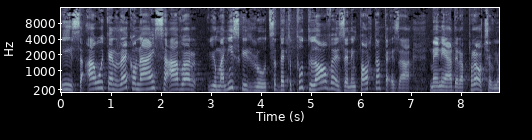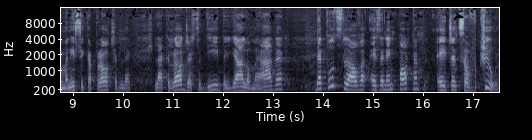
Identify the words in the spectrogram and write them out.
is how we can recognize our humanistic roots that put love as an important, as a, many other approach of humanistic approach, like, like Rogers did, Yalom and other, that puts love as an important agent of cure.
